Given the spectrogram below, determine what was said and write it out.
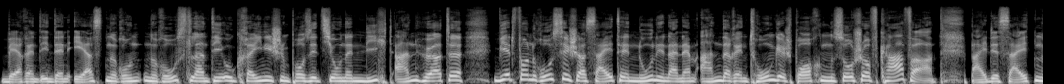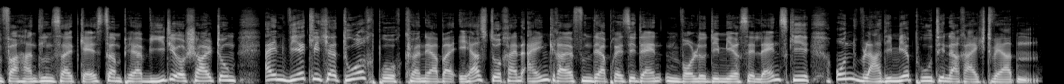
Während in den ersten Runden Russland die ukrainischen Positionen nicht anhörte, wird von russischer Seite nun in einem anderen Ton gesprochen, so Schofkawa. Beide Seiten verhandeln seit gestern per Videoschaltung. Ein wirklicher Durchbruch könne aber erst durch ein ein Eingreifen der Präsidenten Volodymyr Zelensky und Wladimir Putin erreicht werden.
